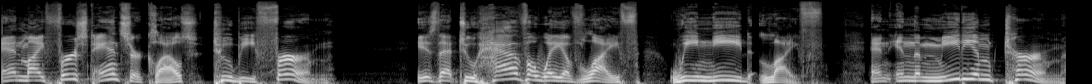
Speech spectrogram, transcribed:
And my first answer, Klaus, to be firm, is that to have a way of life, we need life. And in the medium term,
